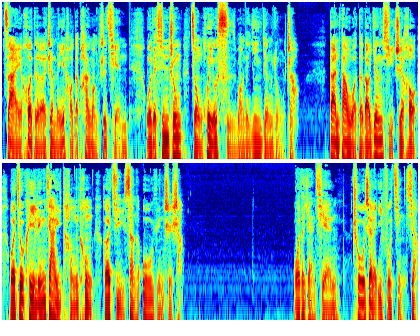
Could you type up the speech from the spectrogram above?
在获得这美好的盼望之前，我的心中总会有死亡的阴影笼罩。但当我得到应许之后，我就可以凌驾于疼痛和沮丧的乌云之上。我的眼前出现了一幅景象：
